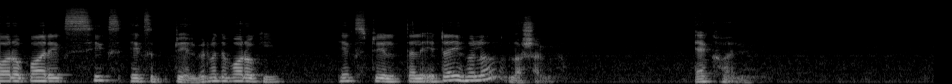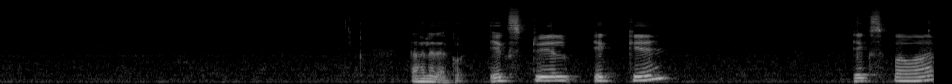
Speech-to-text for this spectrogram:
বড় power x six x twelve এর মধ্যে বড় কি? এক্স টুয়েলভ তাহলে এটাই হলো লসাগু। এখন তাহলে দেখো, এক্স টুয়েলভ এককে x power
